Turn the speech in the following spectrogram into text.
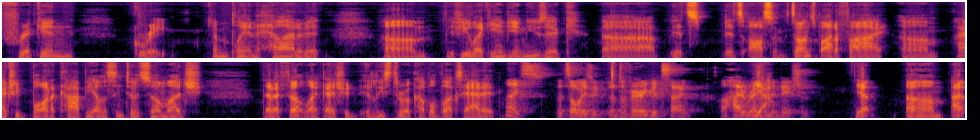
freaking great. I've been playing the hell out of it. Um, if you like ambient music, uh, it's it's awesome. It's on Spotify. Um, I actually bought a copy. I listened to it so much that I felt like I should at least throw a couple bucks at it. Nice. That's always a, that's a very good sign. A high recommendation. Yep. Um, I,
